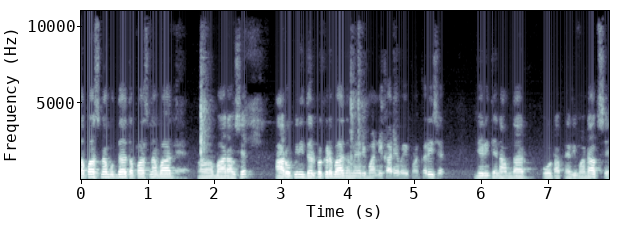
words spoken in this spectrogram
તપાસના મુદ્દા તપાસના બાદ બહાર આવશે. આરોપીની ધરપકડ બાદ અમે રિમાન્ડની કાર્યવાહી પણ કરી છે. જે રીતે નામદાર કોર્ટ આપને રિમાન્ડ આપશે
